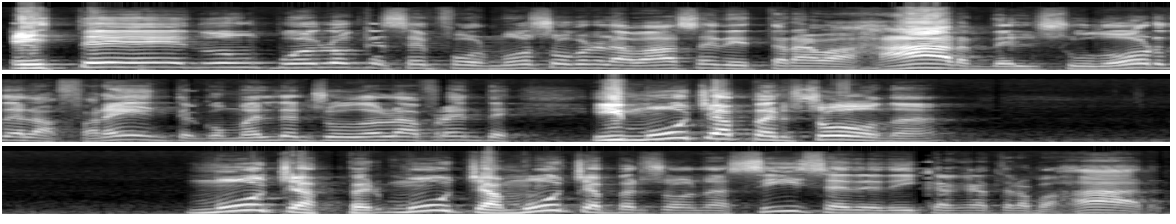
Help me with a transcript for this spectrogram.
Este no es un pueblo que se formó sobre la base de trabajar, del sudor de la frente, como el del sudor de la frente. Y muchas personas, muchas, muchas, muchas personas sí se dedican a trabajar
